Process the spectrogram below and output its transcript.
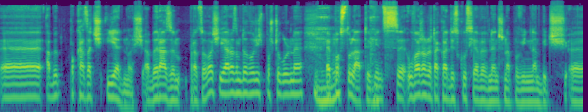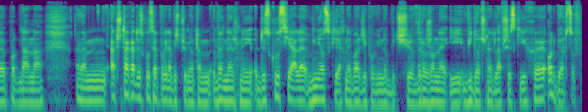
e, aby pokazać jedność, aby razem pracować i razem dowodzić poszczególne e, postulaty. Więc uważam, że taka dyskusja wewnętrzna powinna być poddana, a czy taka dyskusja powinna być przedmiotem wewnętrznej dyskusji, ale wnioski jak najbardziej powinny być wdrożone i widoczne dla wszystkich odbiorców.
